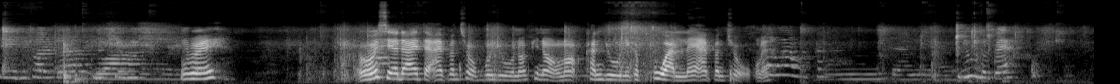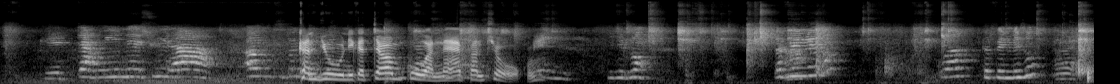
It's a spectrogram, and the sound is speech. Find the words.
c'est des toiles de chez Wish. เว้ยโอ้ยเสียดายแต่ไอ้ปันโฉกบ่อยู่เนาะพี่น้องเนาะคันอยู่นี่ก็ป่วนเลยไอ้ปันโฉกเลย Ah ouais, on va faire. Il est où le père J'ai terminé celui-là. Ah, c'est toi คันอยู่นี่ก็จอมป่วนเลยไอ้ปันโฉกนี่ Il est blanc. T'as fait une maison Quoi T'as fait une maison Ouais.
